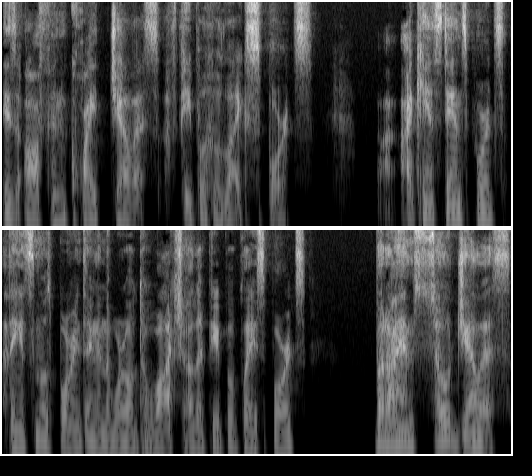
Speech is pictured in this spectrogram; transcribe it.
is often quite jealous of people who like sports. I- can't stand sports. I think it's the most boring thing in the world to watch other people play sports. But I am so jealous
